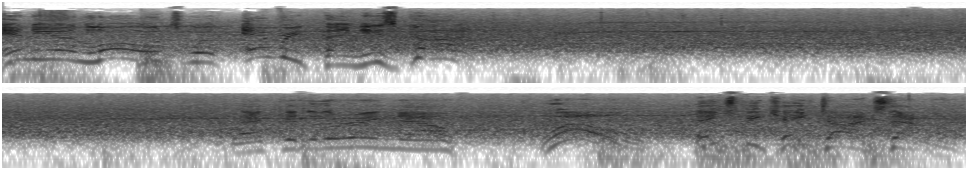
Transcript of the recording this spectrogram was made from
And he unloads with everything he's got. Back into the ring now. Whoa! HBK dodged that one.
